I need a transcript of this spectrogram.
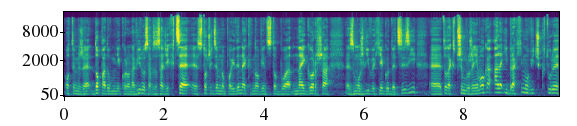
o tym, że dopadł mnie koronawirus, a w zasadzie chce stoczyć ze mną pojedynek, no więc to była najgorsza z możliwych jego decyzji. To tak z przymrużeniem oka, ale Ibrahimowicz, który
